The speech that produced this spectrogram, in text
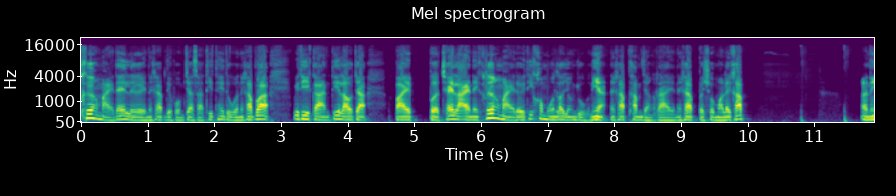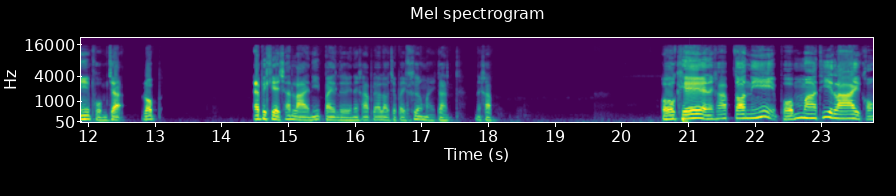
เครื่องใหม่ได้เลยนะครับ เดี๋ยวผมจะสาธิตให้ดูนะครับว่าวิธีการที่เราจะไปเปิดใช้ไลน์ในเครื่องใหม่โดยที่ข้อมูลเรายังอยู่เนี่ยนะครับทำอย่างไรนะครับ ไปชมมาเลยครับ อันนี้ผมจะลบแอปพลิเคชันไลน์นี้ไปเลยนะครับ แล้วเราจะไปเครื่องใหม่กันนะครับโอเคนะครับ ตอนนี้ผมมาที่ไลน์ของ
